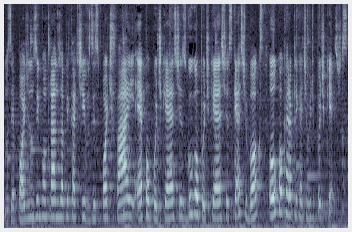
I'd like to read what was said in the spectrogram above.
Você pode nos encontrar nos aplicativos Spotify, Apple Podcasts, Google Podcasts, Castbox ou qualquer aplicativo de podcasts.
